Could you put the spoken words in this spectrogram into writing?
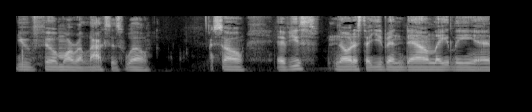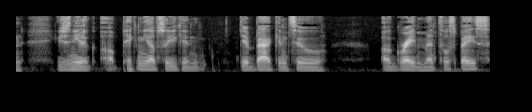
you feel more relaxed as well. So if you notice that you've been down lately and you just need a, a uh, pick me up so you can get back into a great mental space,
